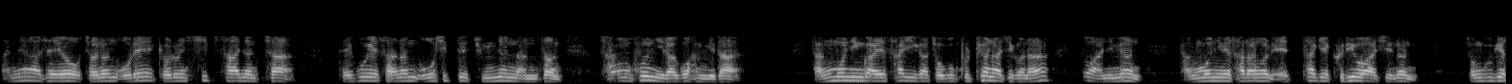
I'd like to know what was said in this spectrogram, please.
안녕하세요. 저는 올해 결혼 14년 차 대구에 사는 50대 중년 남성 장훈이라고 합니다. 장모님과의 사이가 조금 불편하시거나 또 아니면 장모님의 사랑을 애타게 그리워하시는 전국의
